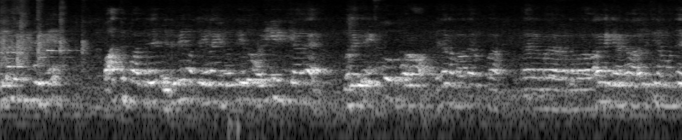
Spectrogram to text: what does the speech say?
எல்லா விஷயத்தையுமே பார்த்து பார்த்து எதுவுமே வந்து ஏன்னா இது வந்து ஏதோ வணிக ரீதியாக ஒரு இது எக்ஸ்போ போகிறோம் ஏதோ நம்ம வந்து நம்ம நம்ம வர வைக்கிறாங்க வர வச்சு நம்ம வந்து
